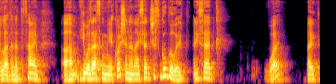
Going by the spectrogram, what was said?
11 at the time, um, he was asking me a question, and I said, just Google it. And he said, What? Like,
